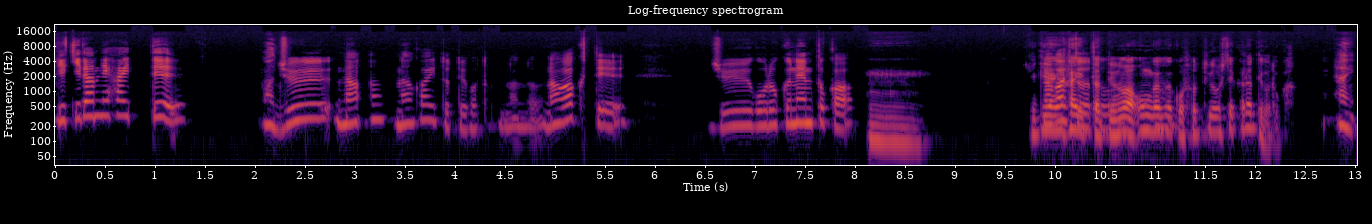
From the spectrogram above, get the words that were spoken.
劇団に入って、まあ、10な、長いとというか、なんだろう、長くて、15、6年とか、えうん。劇団に入ったっていうのは音楽学校卒業してからってことか。はい、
